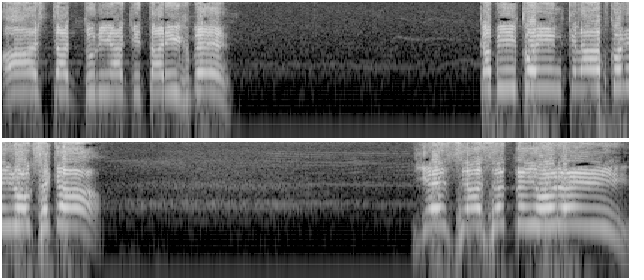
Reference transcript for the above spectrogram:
آج تک دنیا کی تاریخ میں کبھی کوئی انقلاب کو نہیں روک سکا۔ یہ سیاست نہیں ہو رہی،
